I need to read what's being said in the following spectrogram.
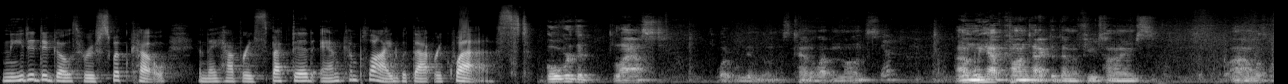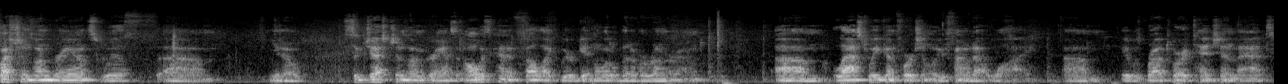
needed to go through SWIPCO, and they have respected and complied with that request. Over the last, what have we been doing this, 10, 11 months? Yep. Um, we have contacted them a few times um, with questions on grants, with um, you know suggestions on grants, and always kind of felt like we were getting a little bit of a runaround. Um, last week, unfortunately, we found out why. Um, it was brought to our attention that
